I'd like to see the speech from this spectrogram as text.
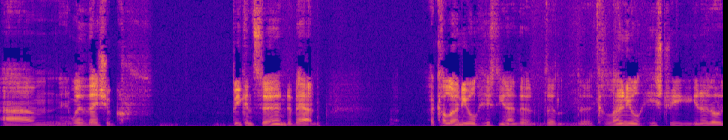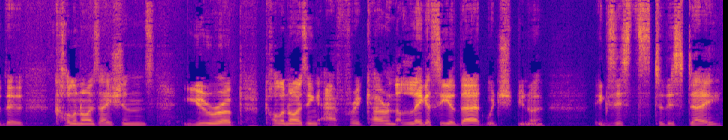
um, whether they should be concerned about a colonial history, you know, the, the, the colonial history, you know, the, the colonizations, Europe colonizing Africa, and the legacy of that, which, you know, exists to this day.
